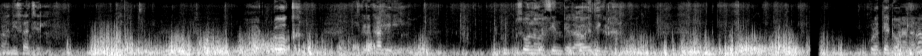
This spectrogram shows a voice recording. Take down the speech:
पाणी साचेल हा टोक इकडे खाली. सोनव ते गाव आहे तिकडं. कुठं ते टोनाला ना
